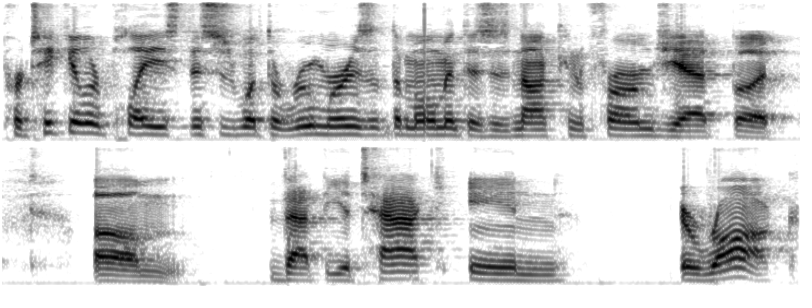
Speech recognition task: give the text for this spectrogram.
particular place, this is what the rumor is at the moment, this is not confirmed yet, but um, that the attack in Iraq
